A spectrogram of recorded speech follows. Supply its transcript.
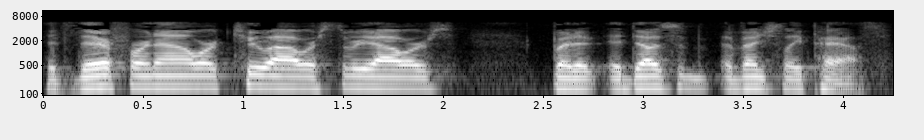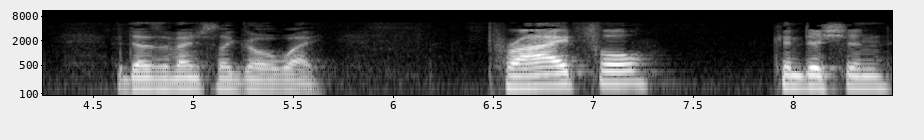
it's there for an hour, two hours, three hours, but it, it does eventually pass. It does eventually go away. Prideful condition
